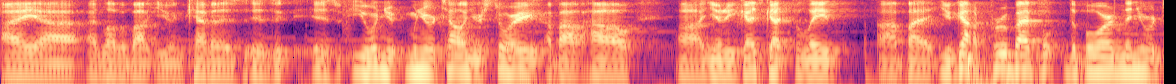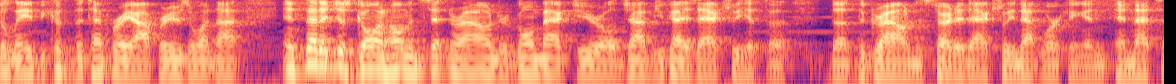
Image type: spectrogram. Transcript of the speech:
I, uh, I love about you and Kevin is is is you when you when you were telling your story about how uh, you know you guys got delayed uh, but you got approved by the board and then you were delayed because of the temporary operators and whatnot. Instead of just going home and sitting around or going back to your old job, you guys actually hit the, the, the ground and started actually networking. And, and that's,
